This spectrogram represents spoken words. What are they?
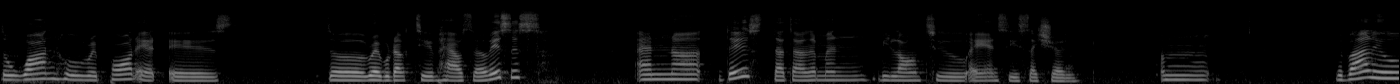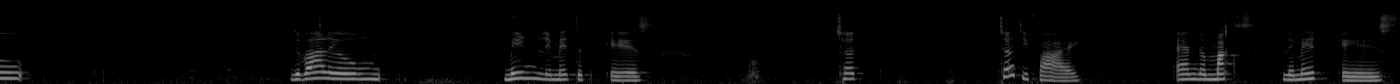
the one who reported is the reproductive health services. And uh, this data element belong to ANC section. Um, the value, the value mean limited is thir- 35 and the max limit is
